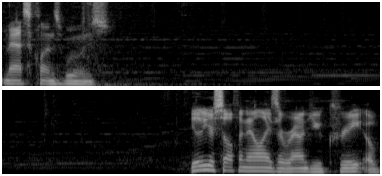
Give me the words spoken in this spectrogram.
Mass cleanse wounds. Heal yourself and allies around you. Create a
